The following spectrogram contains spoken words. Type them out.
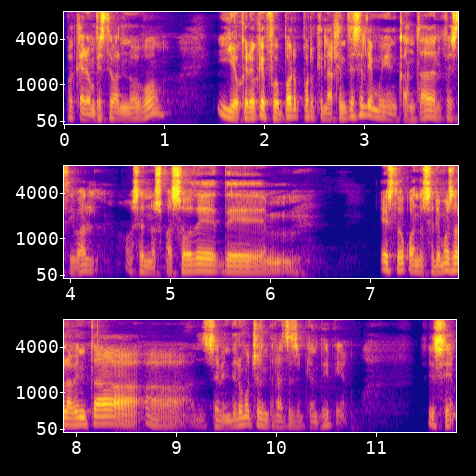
porque era un festival nuevo. Y yo creo que fue por, porque la gente salió muy encantada del festival. O sea, nos pasó de, de, esto, cuando salimos a la venta, a- se vendieron muchas entradas desde el principio. Sí, sí.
